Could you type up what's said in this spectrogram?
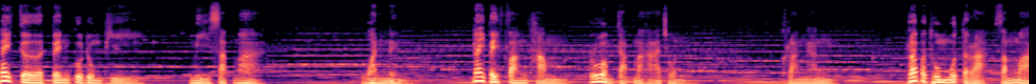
ได้เกิดเป็นกุดุมพี มีทรัพย์มาก วันหนึ่ง ได้ไปฟังธรรมร่วมกับมหาชน ครั้งนั้น พระปทุมมุตระสัมมา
